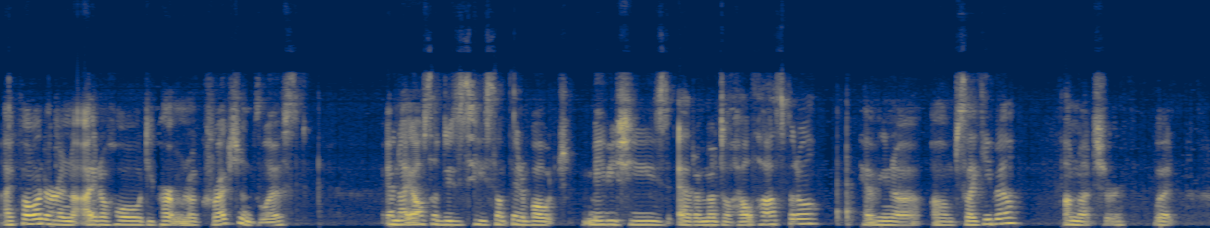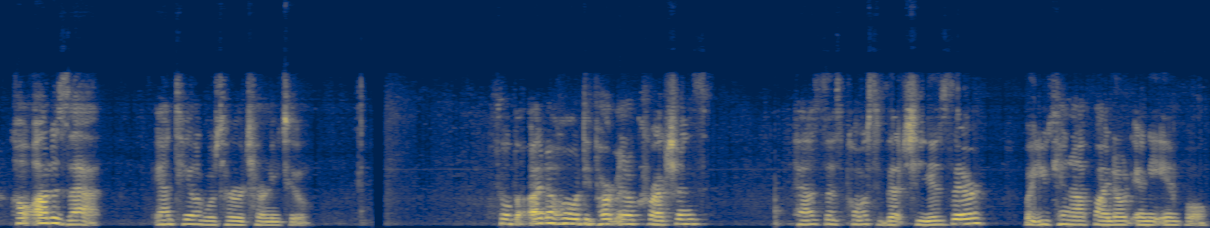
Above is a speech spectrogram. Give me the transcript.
I found her in the Idaho Department of Corrections list. And I also did see something about maybe she's at a mental health hospital having a um, psych eval. I'm not sure. But how odd is that? Ann Taylor was her attorney too. So the Idaho Department of Corrections has this posted that she is there, but you cannot find out any info.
